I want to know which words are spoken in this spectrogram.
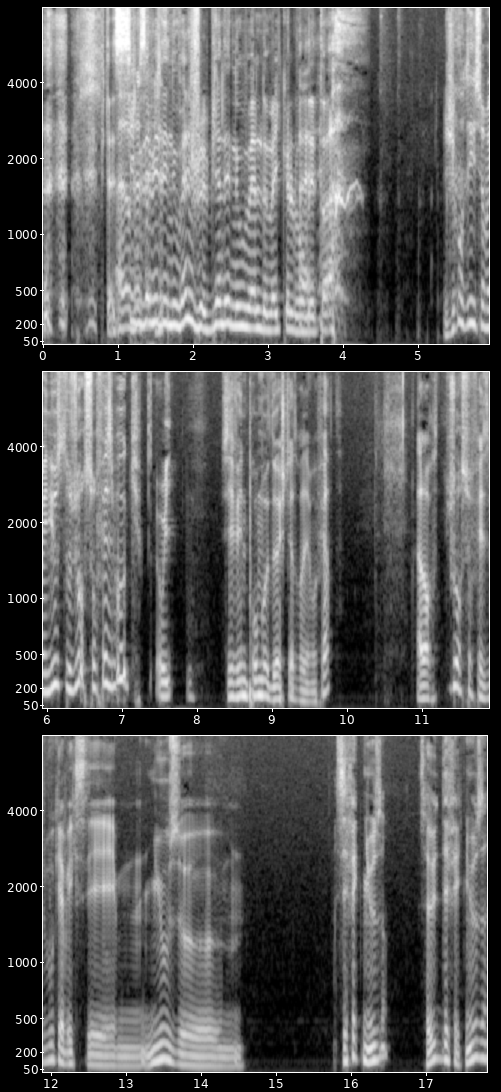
Putain, Alors, si vous avez des nouvelles, je veux bien des nouvelles de Michael Vendetta. Je continue sur mes news toujours sur Facebook. oui. J'ai fait une promo de acheter la troisième offerte. Alors, toujours sur Facebook avec ces hum, news, euh, ces fake news, ça a eu des fake news.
